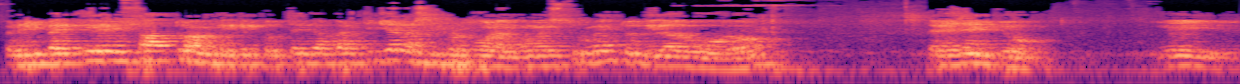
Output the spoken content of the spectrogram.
Ribadire il fatto anche che Bottega Partigiana si propone come strumento di lavoro, per esempio, io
